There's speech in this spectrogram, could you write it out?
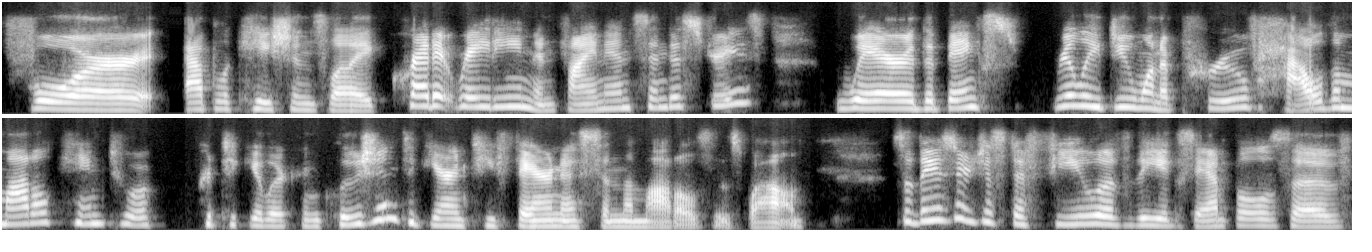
for applications like credit rating and finance industries, where the banks really do want to prove how the model came to a particular conclusion to guarantee fairness in the models as well. So these are just a few of the examples of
